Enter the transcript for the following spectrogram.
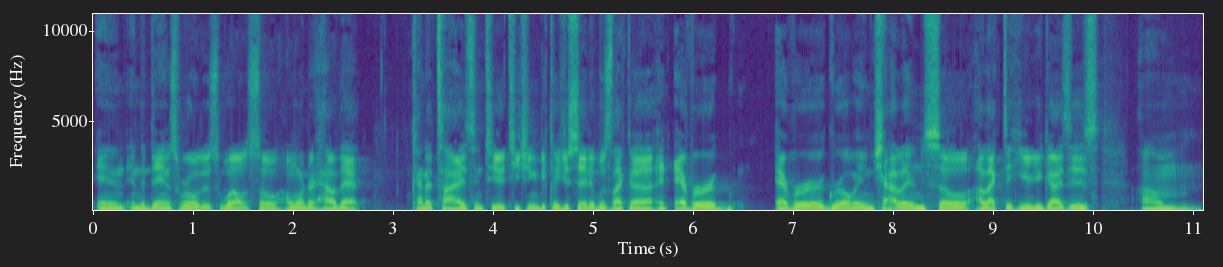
in in the dance world as well. So i wonder how that kind of ties into your teaching because you said it was like a an ever ever growing challenge. So i like to hear you guys' um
